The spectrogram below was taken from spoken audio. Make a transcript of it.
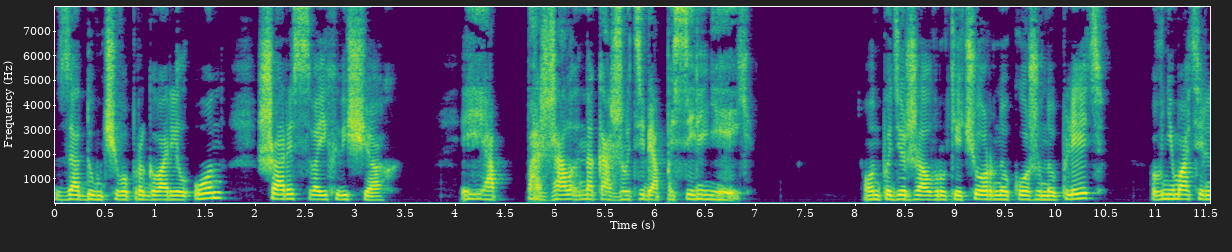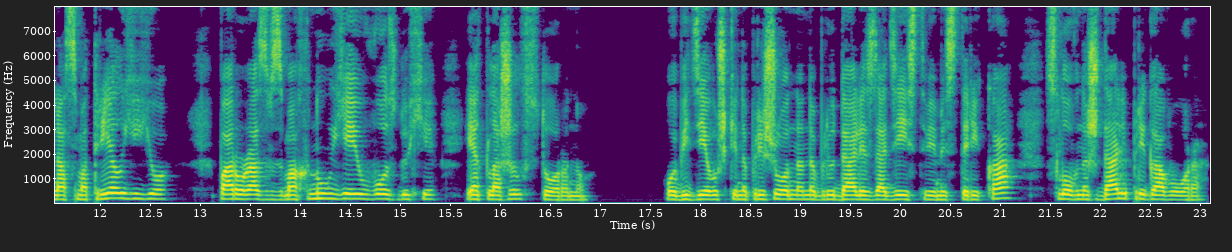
Задумчиво проговорил он, шарясь в своих вещах. «Я, пожалуй, накажу тебя посильней!» Он подержал в руке черную кожаную плеть, внимательно осмотрел ее, пару раз взмахнул ею в воздухе и отложил в сторону. Обе девушки напряженно наблюдали за действиями старика, словно ждали приговора.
